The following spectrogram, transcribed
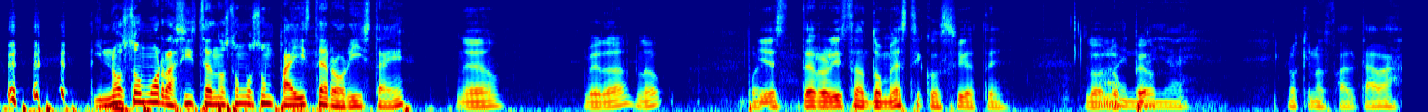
y no somos racistas, no somos un país terrorista, ¿eh? No, ¿Verdad? No. Y es terroristas domésticos, fíjate. Lo, ay, peor. Lo que nos faltaba.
